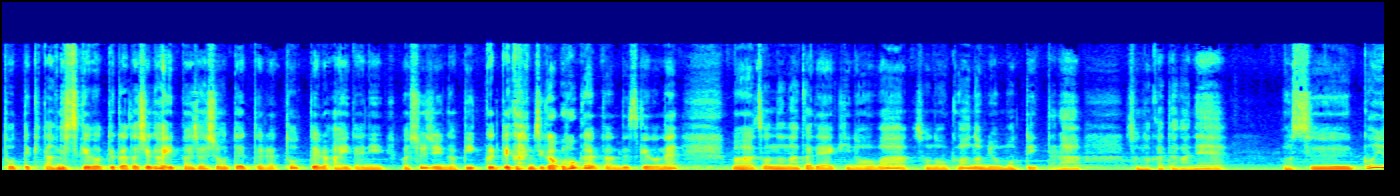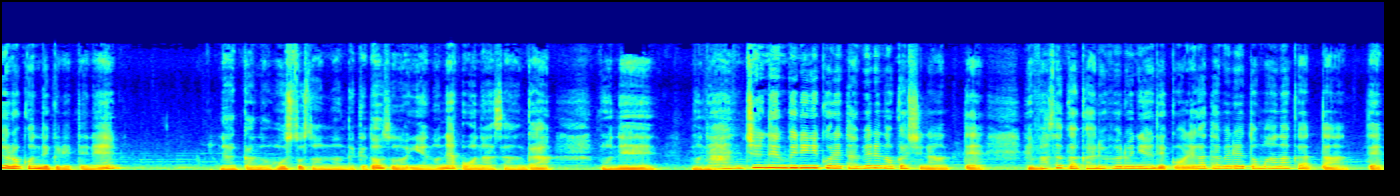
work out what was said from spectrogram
取ってきたんですけどっていうか私がいっぱい写真を撮ってる撮ってる間に、まあ、主人がピックって感じが多かったんですけどね。まあそんな中で昨日はその桑の実を持っていったらその方がねもうすっごい喜んでくれてねなんかのホストさんなんだけどその家のねオーナーさんがもうねもう何十年ぶりにこれ食べるのかしらってえまさかカリフォルニアでこれが食べれると思わなかったって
